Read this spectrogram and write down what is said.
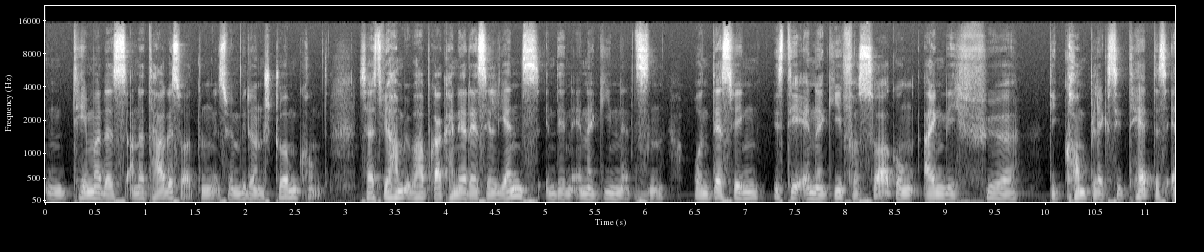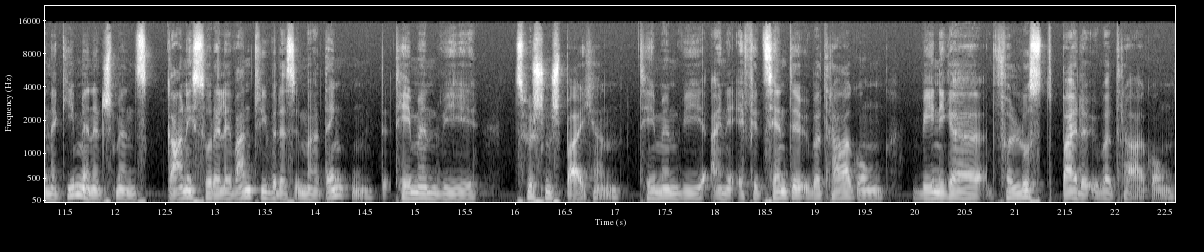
ein Thema, das an der Tagesordnung ist, wenn wieder ein Sturm kommt. Das heißt, wir haben überhaupt gar keine Resilienz in den Energienetzen. Und deswegen ist die Energieversorgung eigentlich für die Komplexität des Energiemanagements gar nicht so relevant, wie wir das immer denken. Themen wie Zwischenspeichern, Themen wie eine effiziente Übertragung, weniger Verlust bei der Übertragung,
